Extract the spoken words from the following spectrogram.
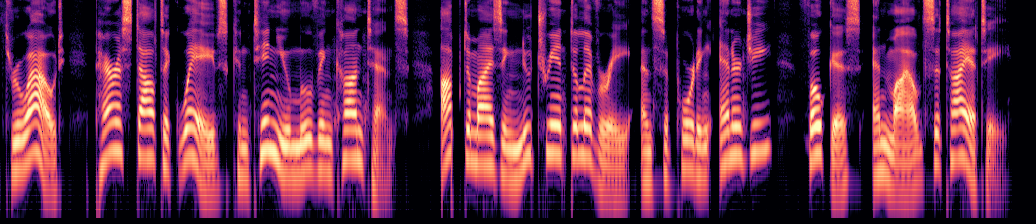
Throughout, peristaltic waves continue moving contents, optimizing nutrient delivery and supporting energy, focus, and mild satiety.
